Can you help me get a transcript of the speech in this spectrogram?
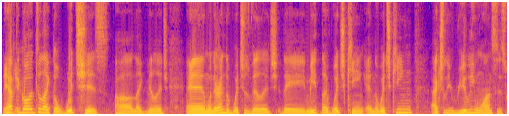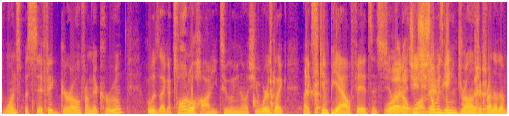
they have Thank to go to like the witches uh like village and when they're in the witches village they meet the witch king and the witch king actually really wants this one specific girl from their crew who is like a total hottie too you know she wears like like skimpy outfits and shit What like a that she's, she's woman. always getting drunk in front of them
